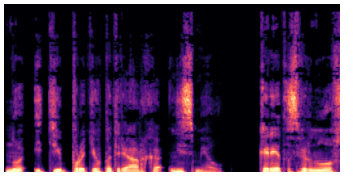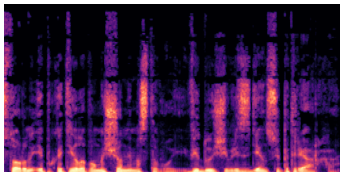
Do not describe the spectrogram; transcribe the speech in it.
Но идти против патриарха не смел. Карета свернула в сторону и покатила по мощенной мостовой, ведущей в резиденцию патриарха.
